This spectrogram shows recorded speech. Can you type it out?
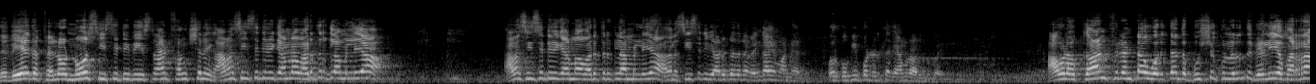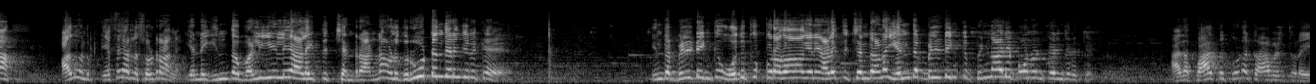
the way the fellow no CCTV is not functioning அவன் சிசிடிவி கேமரா வறுத்துருக்கலாம் இல்லையா? அவன் சிசிடிவி கேமரா வறுத்துருக்கலாம் இல்லையா? அதில் சிசிடிவி அறுக்கிறதுல வெங்காயம் பண்ணாரு. ஒரு குக்கி போட்டு எடுத்த கேமரா அறுத்து போயிருக்கு அவ்வளோ கான்ஃபிடென்ட்டாக ஒருத்தன் அந்த புஷ்ஷுக்குள்ள இருந்து வெளியே வர்றான். அதுவும் அந்த எஃப்ஐஆர்ல சொல்றாங்க என்னை இந்த வழியிலே அழைத்து சென்றான்னா அவனுக்கு ரூட்டும் தெரிஞ்சிருக்கு. இந்த பில்டிங்க்கு ஒதுக்குப்புறமாக என்னை அழைத்து சென்றானா? எந்த பில்டிங்க்கு பின்னாடி போகணும்னு தெரிஞ்சிருக்கு. அதை பார்த்து கூட காவல்துறை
